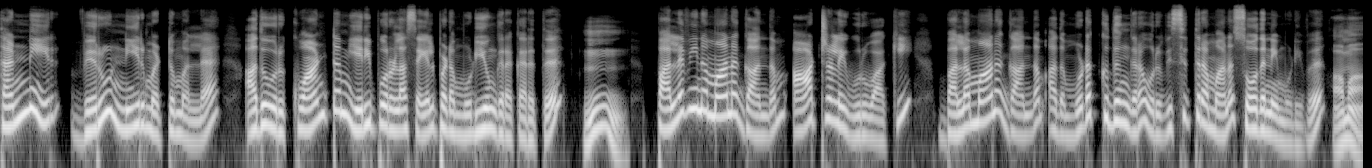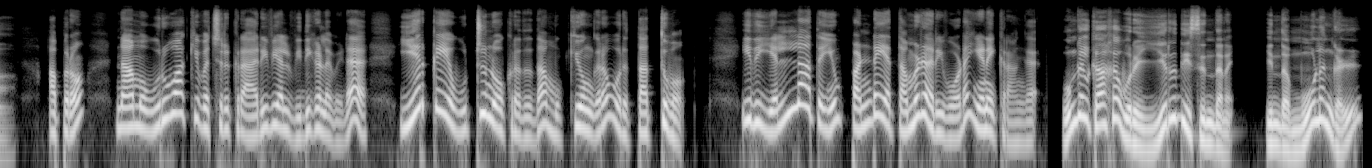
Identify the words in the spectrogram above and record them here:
தண்ணீர் வெறும் நீர் மட்டுமல்ல அது ஒரு குவாண்டம் எரிபொருளா செயல்பட முடியுங்கிற கருத்து. பலவீனமான காந்தம் ஆற்றலை உருவாக்கி பலமான காந்தம் அதை முடக்குதுங்கிற ஒரு விசித்திரமான சோதனை முடிவு. ஆமா. அப்புறம் நாம உருவாக்கி வச்சிருக்கிற அறிவியல் விதிகளை விட இயற்கையை உற்று நோக்குறது தான் முக்கியங்கிற ஒரு தத்துவம். இது எல்லாத்தையும் பண்டைய தமிழ் அறிவோட இணைக்கிறாங்க. உங்களுக்காக ஒரு இறுதி சிந்தனை. இந்த மூலங்கள்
